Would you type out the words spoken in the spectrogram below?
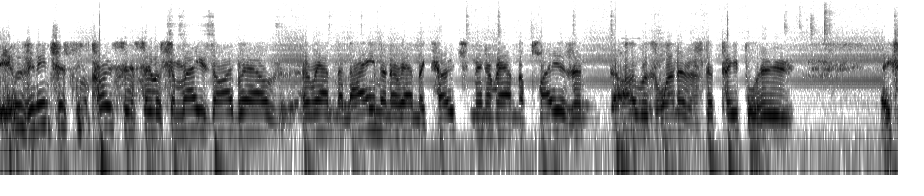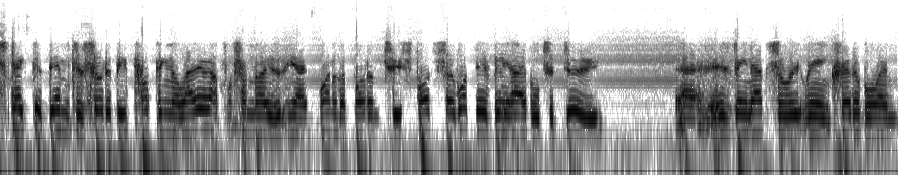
it was an interesting process. There were some raised eyebrows around the name and around the coach, and then around the players. And I was one of the people who expected them to sort of be propping the ladder up from those, you know, one of the bottom two spots. So what they've been able to do uh, has been absolutely incredible. And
